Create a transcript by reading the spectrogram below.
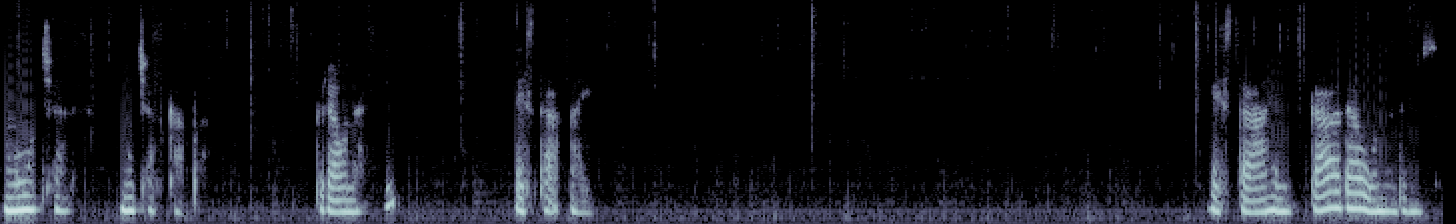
muchas, muchas capas, pero aún así está ahí. Está en cada uno de nosotros.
